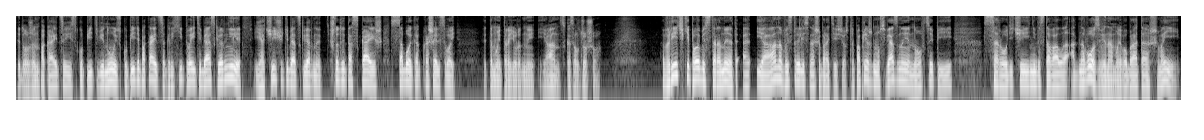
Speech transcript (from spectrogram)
Ты должен покаяться и искупить вину, искупить и покаяться. Грехи твои тебя осквернили. Я очищу тебя от скверны. Что ты таскаешь с собой, как кошель свой?» «Это мой троюродный Иоанн», — сказал Джошуа. В речке по обе стороны от э, Иоанна выстроились наши братья и сестры, по-прежнему связанные, но в цепи сородичей не доставало одного звена моего брата Шимаи.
